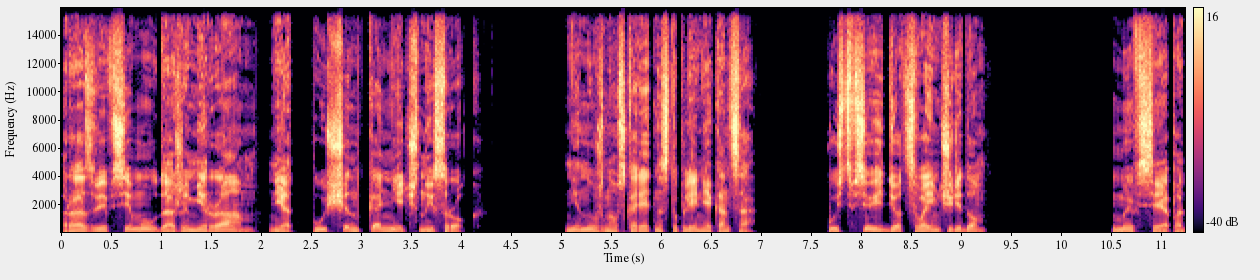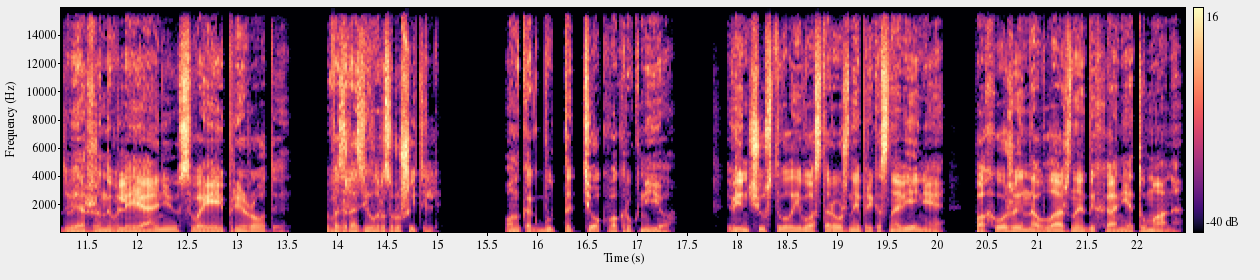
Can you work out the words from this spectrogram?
Разве всему, даже мирам, не отпущен конечный срок?» «Не нужно ускорять наступление конца. Пусть все идет своим чередом». «Мы все подвержены влиянию своей природы», — возразил разрушитель. Он как будто тек вокруг нее. Вин чувствовал его осторожные прикосновения, похожие на влажное дыхание тумана.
